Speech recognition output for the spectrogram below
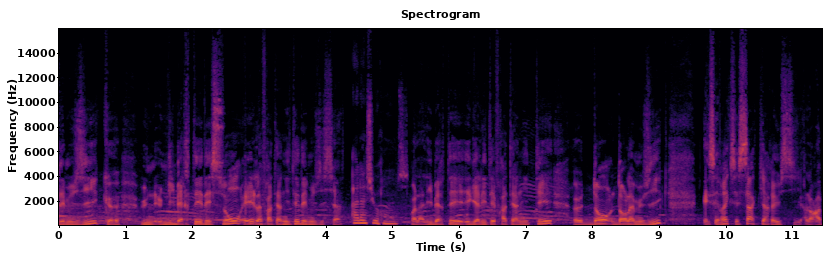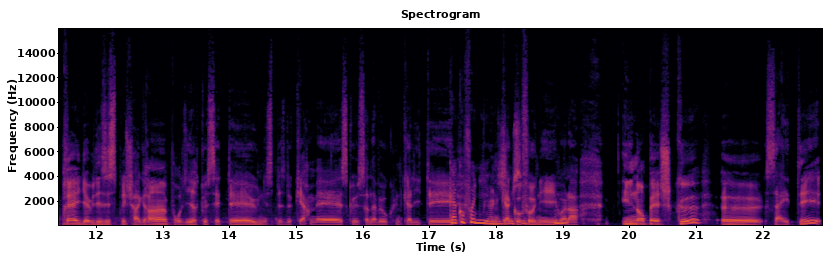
des musiques, une, une, liberté des sons et la fraternité des musiciens. À l'assurance. Voilà, liberté, égalité, fraternité euh, dans dans la musique. Et c'est vrai que c'est ça qui a réussi. Alors après, il y a eu des esprits chagrins pour dire que c'était une espèce de kermesse, que ça n'avait aucune qualité. Cacophonie. Une cacophonie, voilà. Mmh. Il n'empêche que euh, ça a été,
